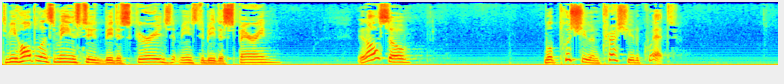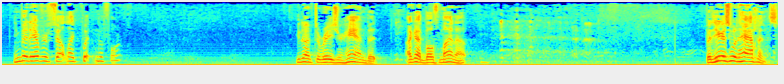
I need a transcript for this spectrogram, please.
To be hopeless means to be discouraged, it means to be despairing. It also will push you and press you to quit. Anybody ever felt like quitting before? You don't have to raise your hand, but I got both mine up. But here's what happens.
